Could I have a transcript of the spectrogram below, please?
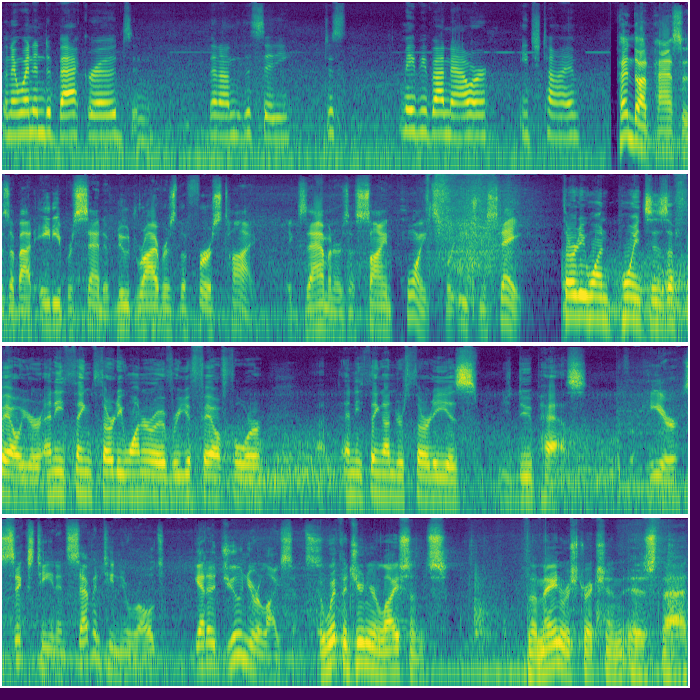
Then I went into back roads and then onto the city. Just maybe about an hour each time. PennDOT passes about 80% of new drivers the first time. Examiners assign points for each mistake. 31 points is a failure. Anything 31 or over, you fail for. Uh, anything under 30 is you do pass. From here, 16 and 17 year olds get a junior license. With the junior license, the main restriction is that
